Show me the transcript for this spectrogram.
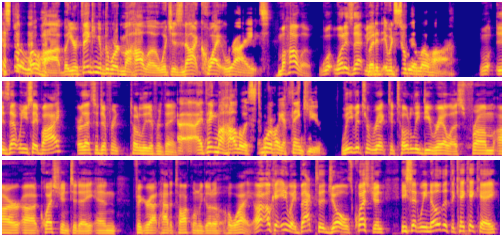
it's still aloha, but you're thinking of the word mahalo, which is not quite right. Mahalo. What, what does that mean? But it, it would still be aloha. Well, is that when you say bye? Or that's a different, totally different thing? I, I think mahalo is more of like a thank you. Leave it to Rick to totally derail us from our uh, question today and figure out how to talk when we go to Hawaii. Uh, okay, anyway, back to Joel's question. He said, We know that the KKK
